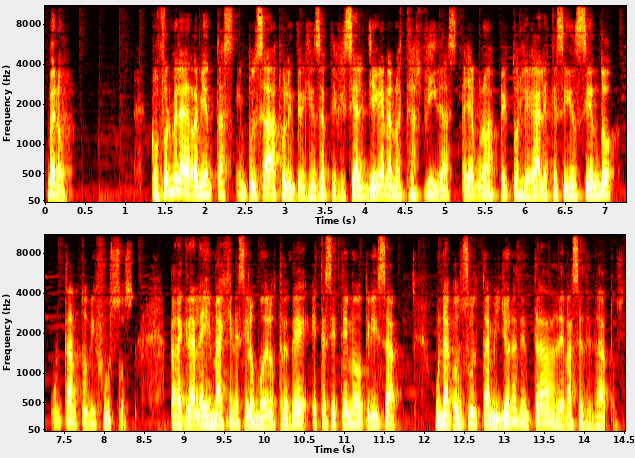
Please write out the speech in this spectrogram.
Bueno, Conforme las herramientas impulsadas por la inteligencia artificial llegan a nuestras vidas, hay algunos aspectos legales que siguen siendo un tanto difusos. Para crear las imágenes y los modelos 3D, este sistema utiliza una consulta a millones de entradas de bases de datos.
